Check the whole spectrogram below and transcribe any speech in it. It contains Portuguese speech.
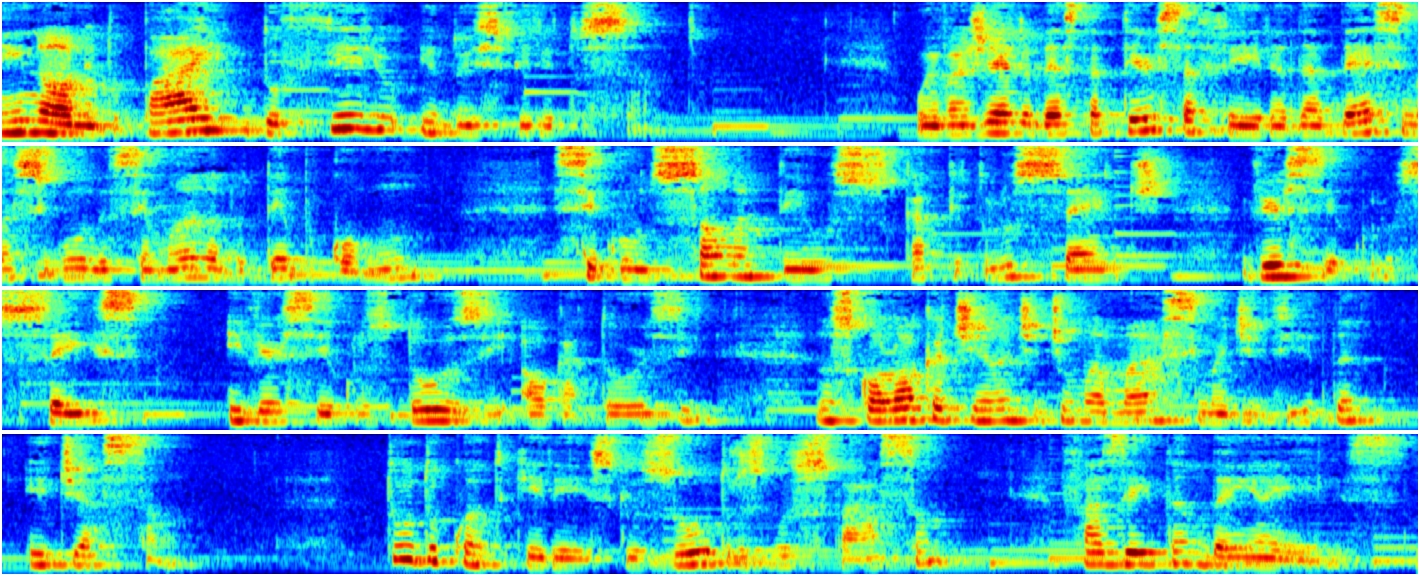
Em nome do Pai, do Filho e do Espírito Santo. O Evangelho desta terça-feira da 12 semana do tempo comum, segundo São Mateus, capítulo 7, versículos 6 e versículos 12 ao 14, nos coloca diante de uma máxima de vida e de ação. Tudo quanto quereis que os outros vos façam, fazei também a eles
